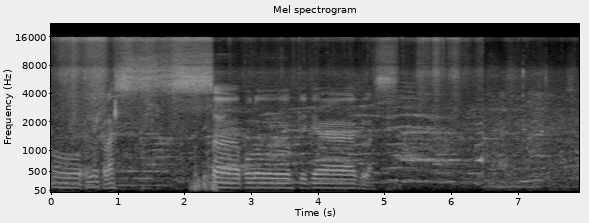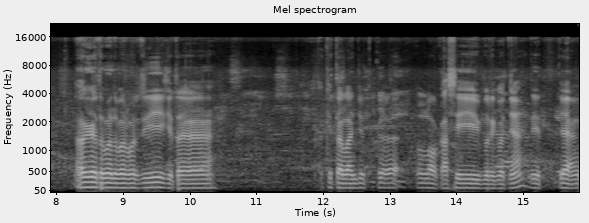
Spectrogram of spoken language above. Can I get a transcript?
oh ini kelas 10 13 Oke teman-teman mari kita kita lanjut ke lokasi berikutnya di- yang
